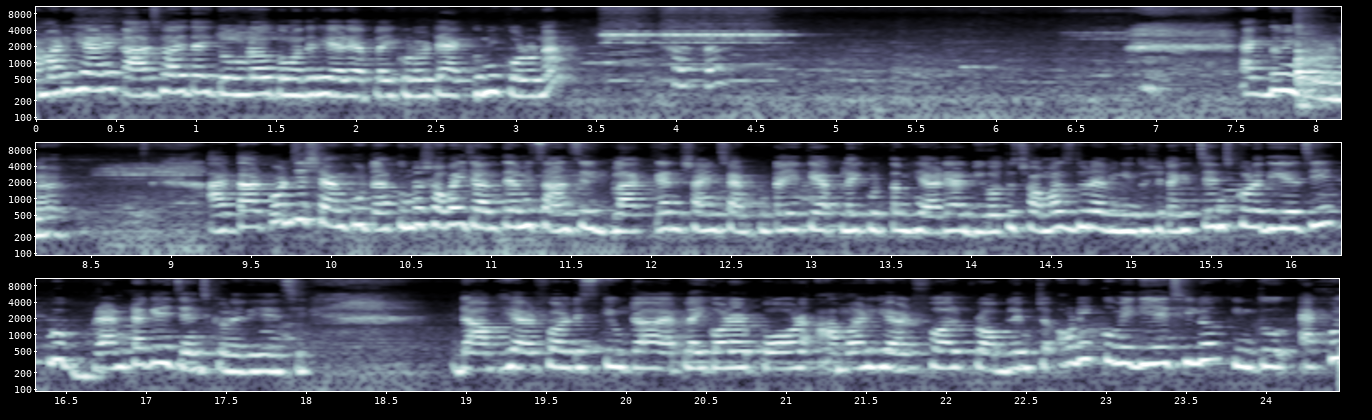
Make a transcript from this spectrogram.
আমার হেয়ারে কাজ হয়, তাই তোমরাও তোমাদের হেয়ারে অ্যাপ্লাই করো এটা একদমই করো না। একদমই করো না। আর তারপর যে শ্যাম্পুটা, তোমরা সবাই জানতে, আমি সানসিল্ক ব্ল্যাক অ্যান্ড শাইন শ্যাম্পুটাকে অ্যাপ্লাই করতাম হেয়ারে আর বিগত ছ মাস ধরে আমি কিন্তু সেটাকে চেঞ্জ করে দিয়েছি, পুরো ব্র্যান্ডটাকেই চেঞ্জ করে দিয়েছি। ডাভ হেয়ার ফল রেস্কিউটা অ্যাপ্লাই করার পর আমার হেয়ার ফল প্রবলেমটা অনেক কমে গিয়েছিল, কিন্তু এখন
